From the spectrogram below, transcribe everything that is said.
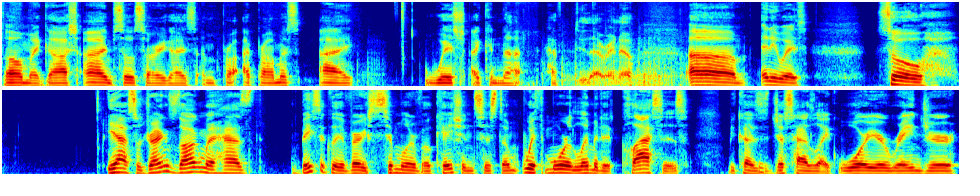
Oh my gosh, I'm so sorry, guys. I'm pro- I promise. I wish I could not have to do that right now. Um. Anyways, so yeah, so Dragon's Dogma has basically a very similar vocation system with more limited classes because it just has like warrior, ranger,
